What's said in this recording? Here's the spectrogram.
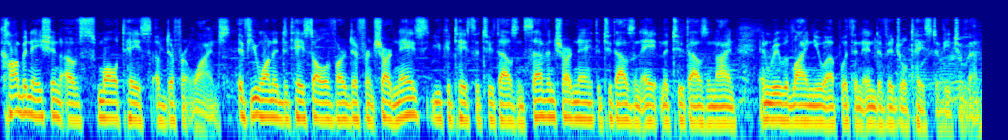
combination of small tastes of different wines. If you wanted to taste all of our different Chardonnays, you could taste the 2007 Chardonnay, the 2008, and the 2009, and we would line you up with an individual taste of each of them.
